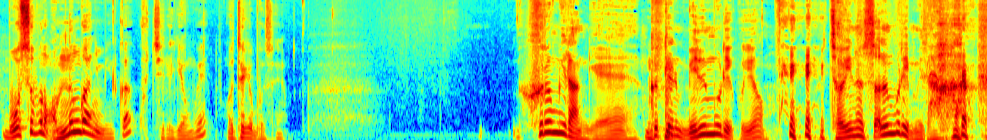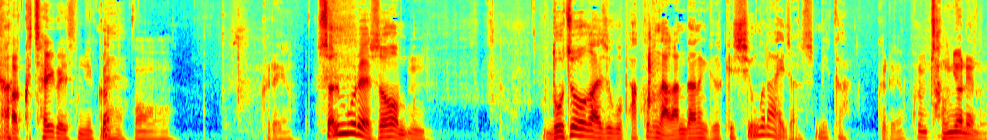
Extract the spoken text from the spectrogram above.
모습은 없는 거 아닙니까? 97의 경우에 어떻게 보세요? 흐름이란 게, 그때는 밀물이고요. 저희는 썰물입니다. 아 그 차이가 있습니까? 네. 어 그래요. 썰물에서 음. 노져가지고 밖으로 나간다는 게 그렇게 쉬운 건 아니지 않습니까? 그래요. 그럼 작년에는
